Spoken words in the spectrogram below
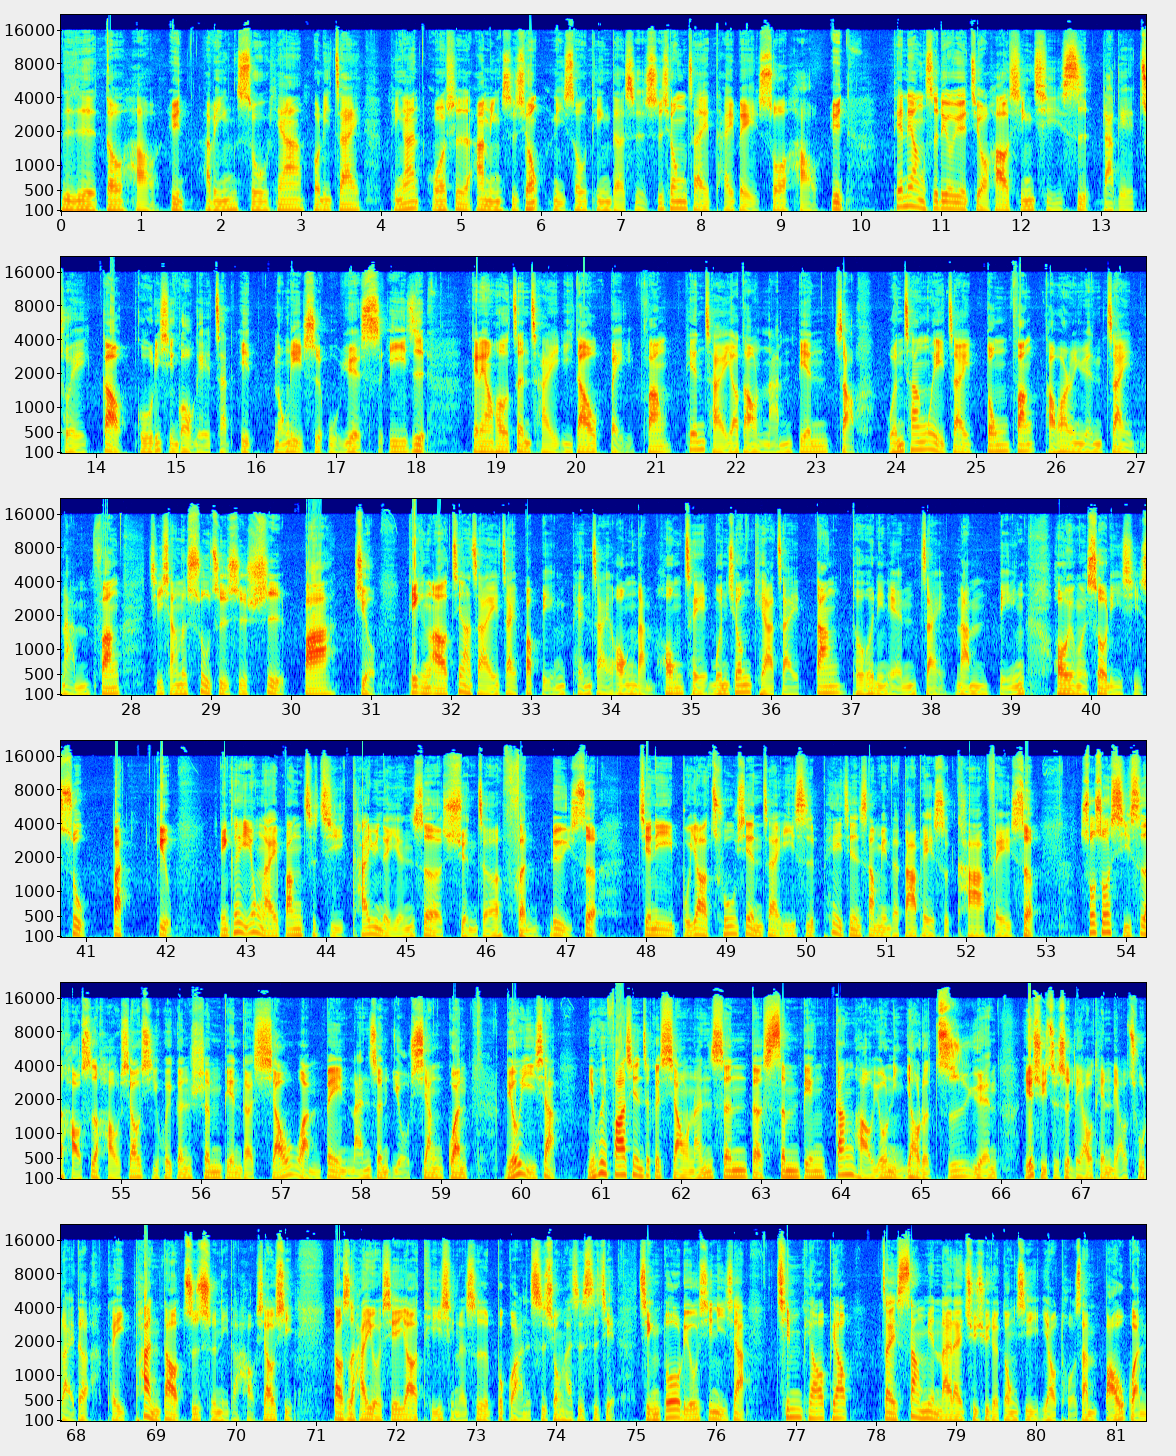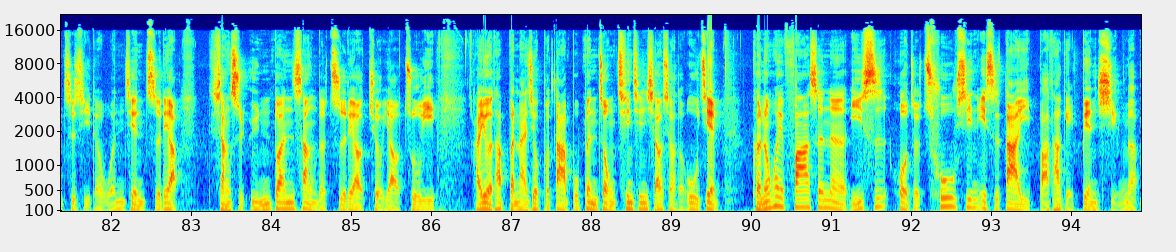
日日都好运，阿明属下玻璃斋平安。我是阿明师兄，你收听的是师兄在台北说好运。天亮是六月九号星期四，六月初九，古历是五月十一，农历是五月十一日。天亮后正财移到北方，偏财要到南边找。文昌位在东方，桃花人员在南方。吉祥的数字是四八九。天光后正在在北边，偏在往南方车，门窗徛在东，桃花人缘在南边。好用的数字是四八九。你可以用来帮自己开运的颜色，选择粉绿色。建议不要出现在衣饰配件上面的搭配是咖啡色。说说喜事、好事、好消息会跟身边的小晚辈男生有相关，留意一下，你会发现这个小男生的身边刚好有你要的资源，也许只是聊天聊出来的，可以盼到支持你的好消息。倒是还有些要提醒的是，不管师兄还是师姐，请多留心一下，轻飘飘在上面来来去去的东西，要妥善保管自己的文件资料。像是云端上的资料就要注意，还有它本来就不大不笨重，轻轻小小的物件可能会发生了遗失或者粗心一时大意把它给变形了。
